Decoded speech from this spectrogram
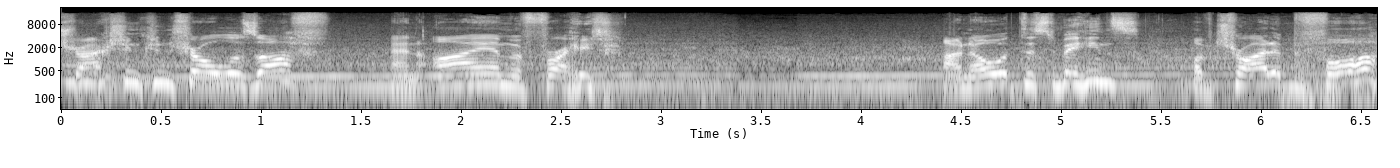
traction control is off, and I am afraid. I know what this means, I've tried it before,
